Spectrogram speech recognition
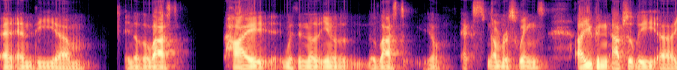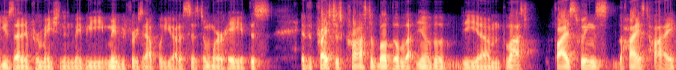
and, and the um, you know the last high within the you know the, the last you know X number of swings uh, you can absolutely uh, use that information. And maybe maybe for example you got a system where hey if this if the price just crossed above the you know the the um, the last five swings the highest high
